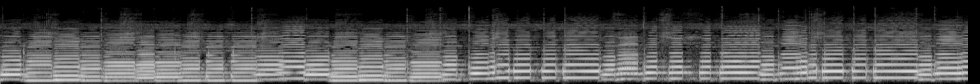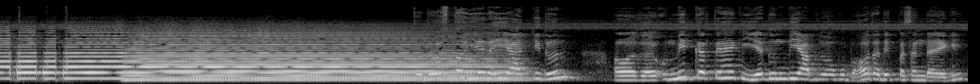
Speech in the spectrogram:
की धुन, और उम्मीद करते हैं कि ये धुन भी आप लोगों को बहुत अधिक पसंद आएगी।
